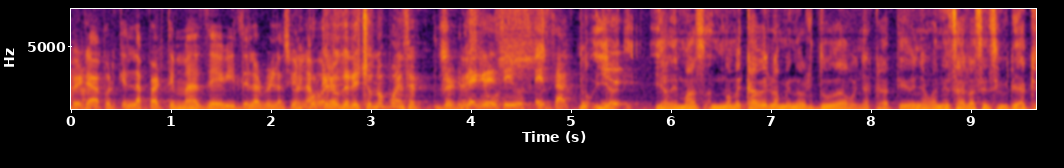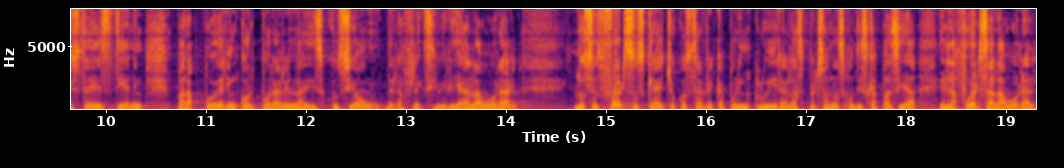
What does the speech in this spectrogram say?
¿Verdad? Porque es la parte más débil de la relación laboral. Porque los derechos no pueden ser regresivos. exacto. y, además, no me cabe la menor duda, doña Katy y doña Vanessa, de la sensibilidad que ustedes tienen para poder incorporar en la discusión de la flexibilidad laboral los esfuerzos que ha hecho Costa Rica por incluir a las personas con discapacidad en la fuerza laboral.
